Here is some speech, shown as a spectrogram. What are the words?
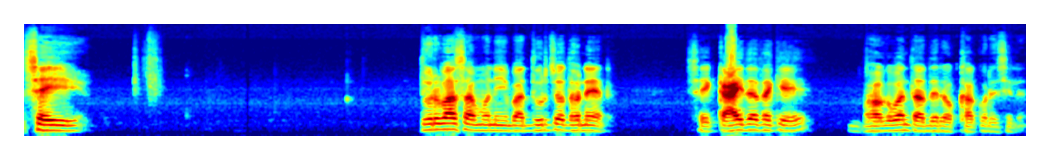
সেই দুর্বাসা মুনি বা দুর্যোধনের সেই কায়দা থেকে ভগবান তাদের রক্ষা করেছিলেন।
